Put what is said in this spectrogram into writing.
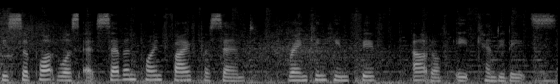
his support was at 7.5%, ranking him fifth out of eight candidates.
